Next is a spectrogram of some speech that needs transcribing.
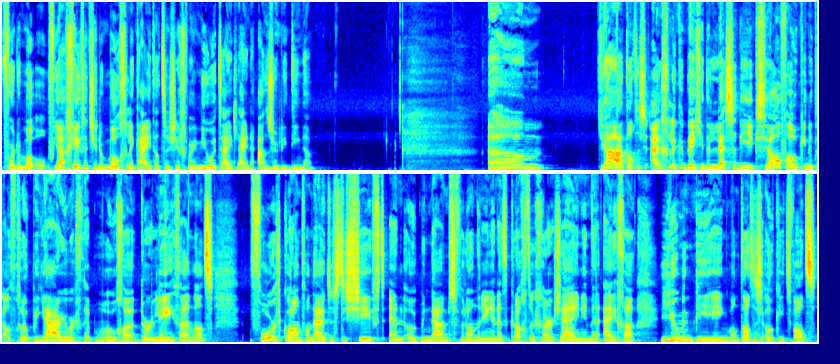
voor de ja, geeft het je de mogelijkheid dat er zich weer nieuwe tijdlijnen aan zullen dienen. Um, ja, dat is eigenlijk een beetje de lessen die ik zelf ook in het afgelopen jaar heel erg heb mogen doorleven. En wat voortkwam vanuit dus de shift en ook mijn naamsverandering en het krachtiger zijn in mijn eigen human being. Want dat is ook iets wat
